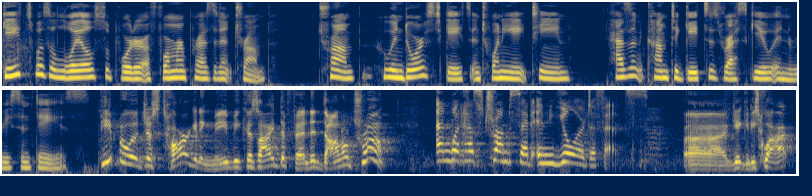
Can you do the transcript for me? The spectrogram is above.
Gaetz was a loyal supporter of former President Trump. Trump, who endorsed Gaetz in 2018, hasn't come to Gaetz's rescue in recent days. People are just targeting me because I defended Donald Trump. And what has Trump said in your defense? Uh, giggity squat.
